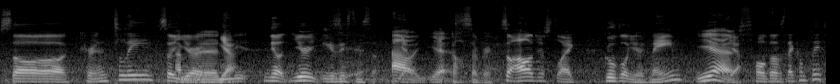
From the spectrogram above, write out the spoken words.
So currently, so I'm you're yeah, no, you're existing. So, Oh, yeah, yes. customer. So I'll just like Google your name. Yes. Yeah. Hold on a second, please.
